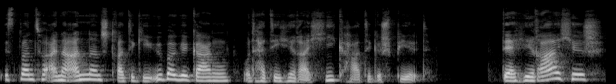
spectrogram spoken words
ist man zu einer anderen Strategie übergegangen und hat die Hierarchiekarte gespielt. Der hierarchisch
